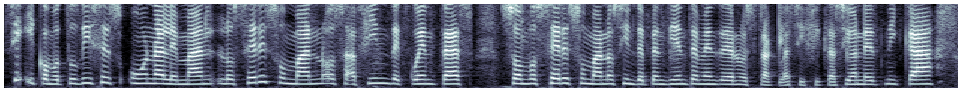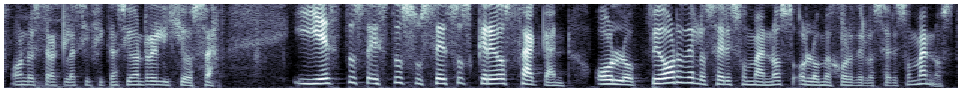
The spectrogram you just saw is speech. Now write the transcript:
sí, y como tú dices, un alemán, los seres humanos, a fin de cuentas, somos seres humanos independientemente de nuestra clasificación étnica o nuestra clasificación religiosa. Y estos, estos sucesos creo sacan o lo peor de los seres humanos o lo mejor de los seres humanos.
